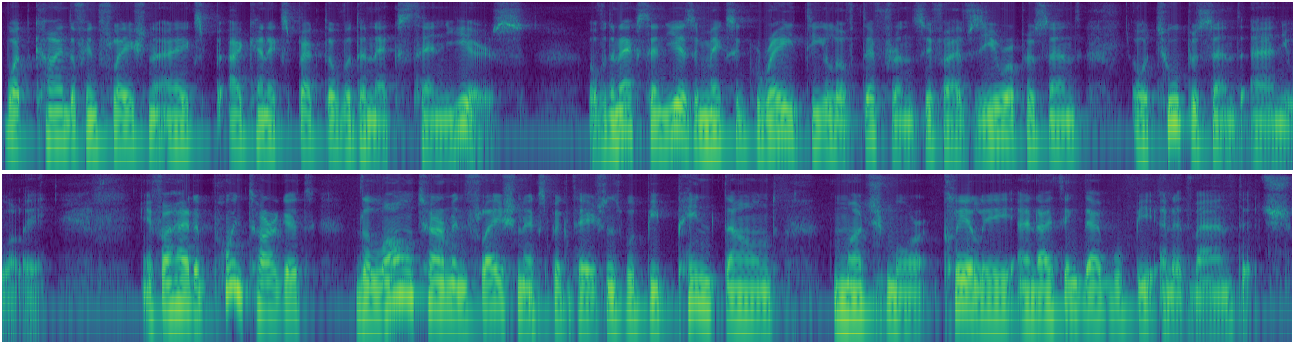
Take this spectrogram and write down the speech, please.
what kind of inflation I, I can expect over the next ten years. Over the next 10 years, it makes a great deal of difference if I have 0% or 2% annually. If I had a point target, the long term inflation expectations would be pinned down much more clearly, and I think that would be an advantage.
